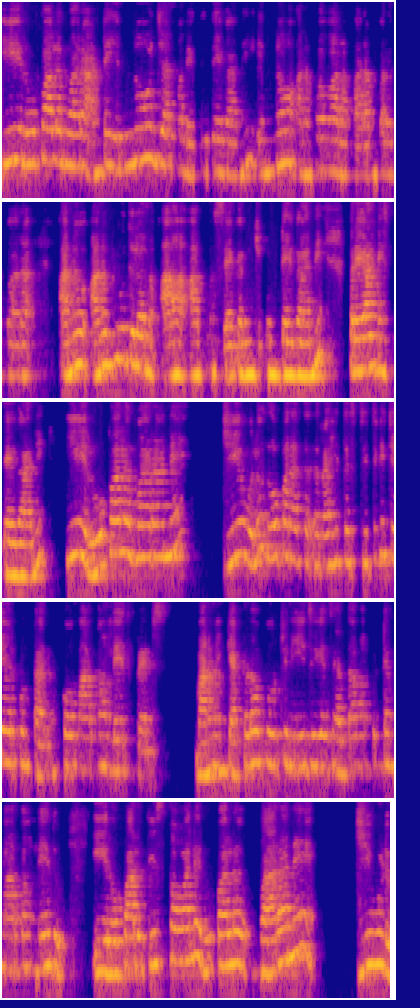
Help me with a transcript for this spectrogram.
ఈ రూపాల ద్వారా అంటే ఎన్నో జన్మలు ఎత్తితే గాని ఎన్నో అనుభవాల పరంపర ద్వారా అను అనుభూతులను ఆ ఆత్మ సేకరించుకుంటే గాని ప్రయాణిస్తే గాని ఈ రూపాల ద్వారానే జీవులు రూపరహిత రహిత స్థితికి చేరుకుంటారు. ఇంకో మార్గం లేదు ఫ్రెండ్స్ మనం ఇంకెక్కడో కూర్చుని ఈజీగా చేద్దాం అనుకుంటే మార్గం లేదు. ఈ రూపాలు తీసుకోవాలి రూపాలు ద్వారానే జీవుడు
